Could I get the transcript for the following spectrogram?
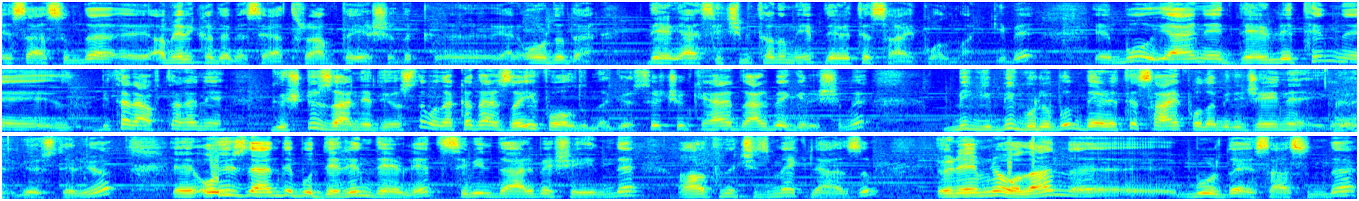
esasında e, Amerika'da mesela Trump'ta yaşadık. E, yani orada da dev, yani seçimi tanımayıp devlete sahip olmak gibi. E, bu yani devletin e, bir taraftan hani güçlü zannediyorsun ama ne kadar zayıf olduğunu da gösteriyor. Çünkü her darbe girişimi bir, bir grubun devlete sahip olabileceğini gö- gösteriyor. E, o yüzden de bu derin devlet, sivil darbe şeyinde altını çizmek lazım. Önemli olan e, burada esasında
